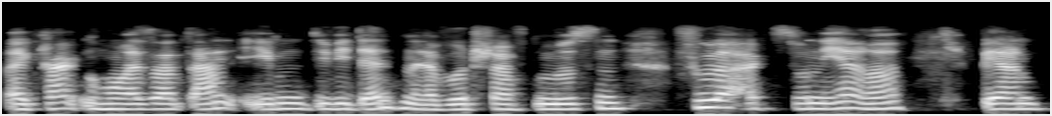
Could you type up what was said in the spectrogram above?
weil Krankenhäuser dann eben Dividenden erwirtschaften müssen für Aktionäre, während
